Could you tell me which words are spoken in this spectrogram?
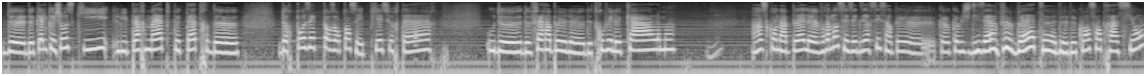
de, de quelque chose qui lui permette peut-être de, de reposer de temps en temps ses pieds sur terre ou de, de faire un peu le, de trouver le calme. Hein, ce qu'on appelle euh, vraiment ces exercices un peu, euh, que- comme je disais, un peu bêtes euh, de, de concentration.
